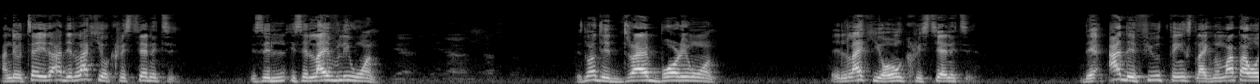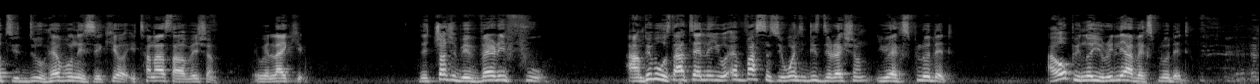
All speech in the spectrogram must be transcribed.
And they will tell you that they like your Christianity. It's a, it's a lively one. Yeah. Yeah, it's not a dry, boring one. They like your own Christianity. They add a few things like no matter what you do, heaven is secure, eternal salvation. They will like you. The church will be very full. And people will start telling you, ever since you went in this direction, you exploded. I hope you know you really have exploded.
